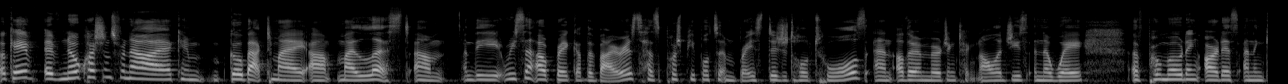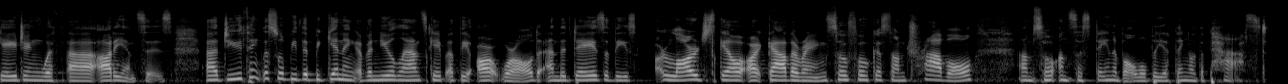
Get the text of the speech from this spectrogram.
okay. If, if no questions for now, I can go back to my um, my list. Um, the recent outbreak of the virus has pushed people to embrace digital tools and other emerging technologies in a way of promoting artists and engaging with uh, audiences. Uh, do you think this will be the beginning of a new landscape of the art world and the days of these large-scale art gatherings, so focused on travel, um, so unsustainable, will be a thing of the past?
